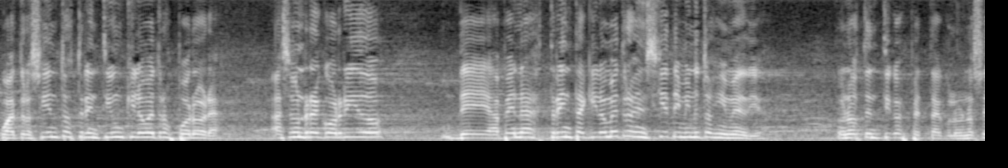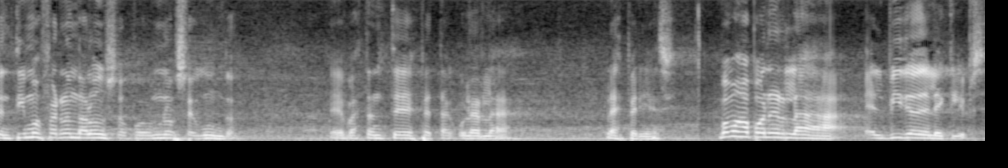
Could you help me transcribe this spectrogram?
431 kilómetros por hora. Hace un recorrido de apenas 30 kilómetros en 7 minutos y medio. Un auténtico espectáculo. Nos sentimos Fernando Alonso por unos segundos. Es bastante espectacular la, la experiencia. Vamos a poner la, el vídeo del eclipse.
